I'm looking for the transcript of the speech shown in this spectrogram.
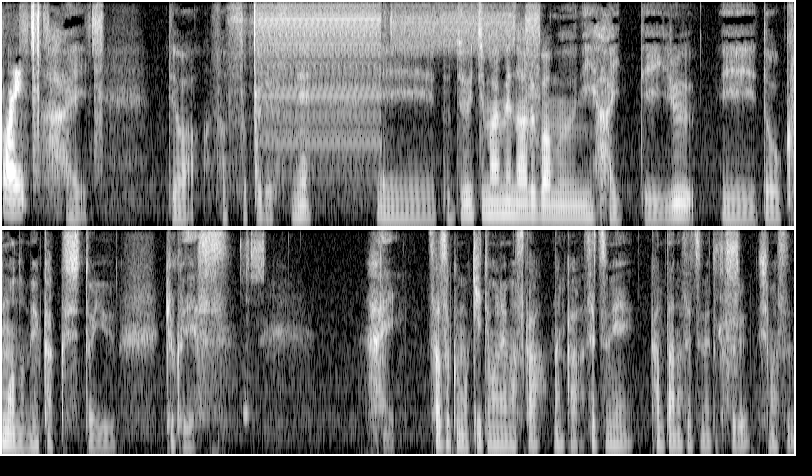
はい。はい。では、早速ですね。えっ、ー、と、11枚目のアルバムに入っている、えっ、ー、と、雲の目隠しという曲です。はい。早速も聞いてもらえますか？なんか説明、簡単な説明とかする？します？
